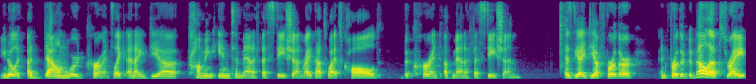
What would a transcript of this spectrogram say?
you know, like a downward current, like an idea coming into manifestation, right? That's why it's called the current of manifestation. As the idea further and further develops, right?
